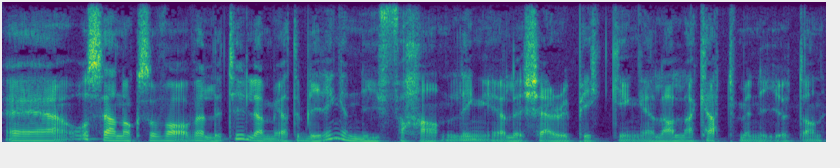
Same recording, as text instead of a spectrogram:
Eh, och sen också vara väldigt tydliga med att det blir ingen ny förhandling eller cherry picking eller à la carte meny utan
